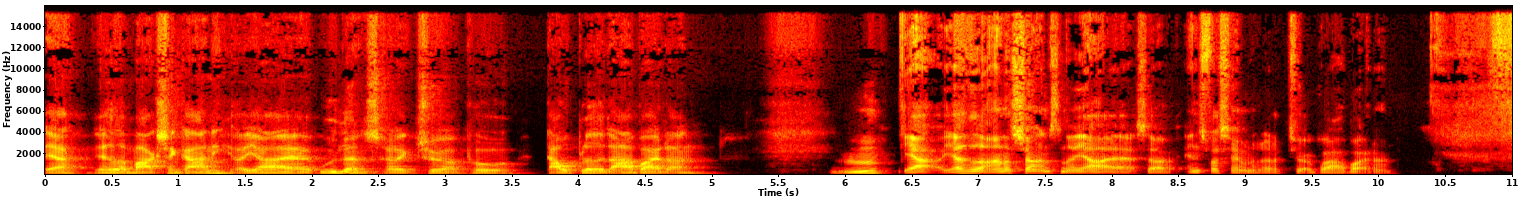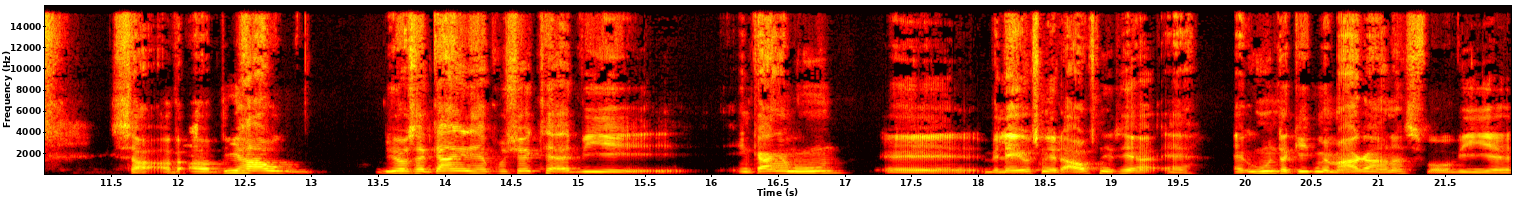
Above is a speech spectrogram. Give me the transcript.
Ja, jeg hedder Mark Sangani, og jeg er udlandsredaktør på Dagbladet Arbejderen. Mm. Ja, jeg hedder Anders Sørensen, og jeg er altså ansvarshavende redaktør på Arbejderen. Så, og, og vi har jo vi har jo sat gang i det her projekt her, at vi en gang om ugen øh, vil lave sådan et afsnit her af, af ugen, der gik med Mark og Anders, hvor vi, øh,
